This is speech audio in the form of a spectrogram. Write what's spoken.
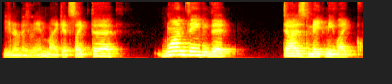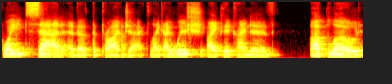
you know what mm-hmm. I mean? Like, it's like the one thing that does make me like quite sad about the project. Like, I wish I could kind of upload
